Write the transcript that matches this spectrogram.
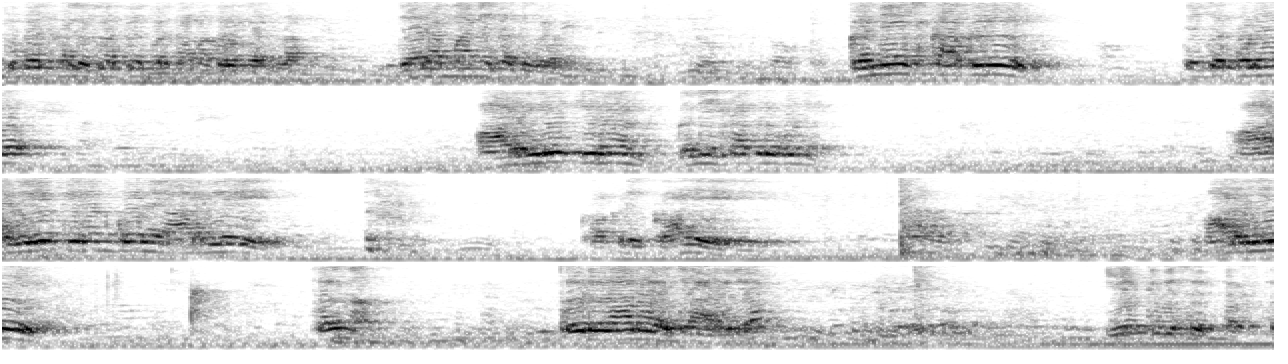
तू बस खाली तुला पेपर जमा करून घेतला जयराम मानेचा तिकडे गणेश काकडे. त्याच्या पुढे आर्ले किरण. गणेश काकडे कोण आहे? आर्ले किरण कोण आहे? आर्ले. काकडे काय आर्ले. चल ना. थोडे वाढवायचे आर्ल्या एकवीस आहेत फक्त.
